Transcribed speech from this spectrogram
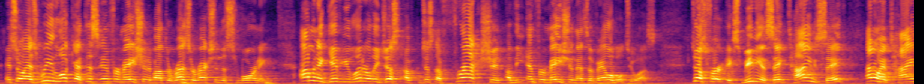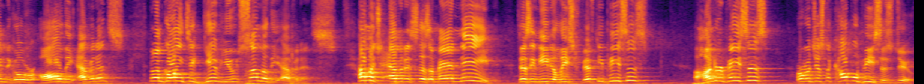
And so as we look at this information about the resurrection this morning, I'm going to give you literally just a, just a fraction of the information that's available to us. Just for expedience sake, time's sake, I don't have time to go over all the evidence. But I'm going to give you some of the evidence. How much evidence does a man need? Does he need at least 50 pieces? 100 pieces? Or will just a couple pieces do?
